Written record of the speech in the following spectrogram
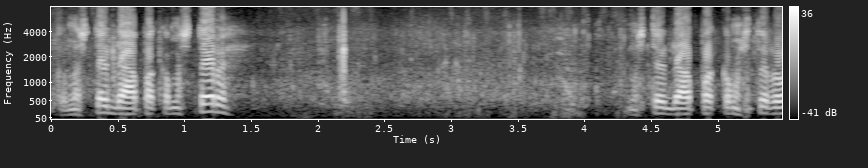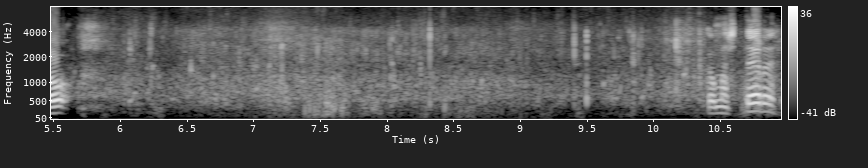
Ka master, dapat ka master. Master, dapat ka master oh. Ka master.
